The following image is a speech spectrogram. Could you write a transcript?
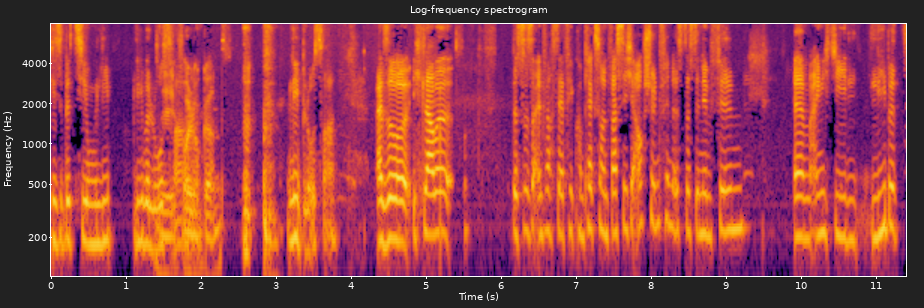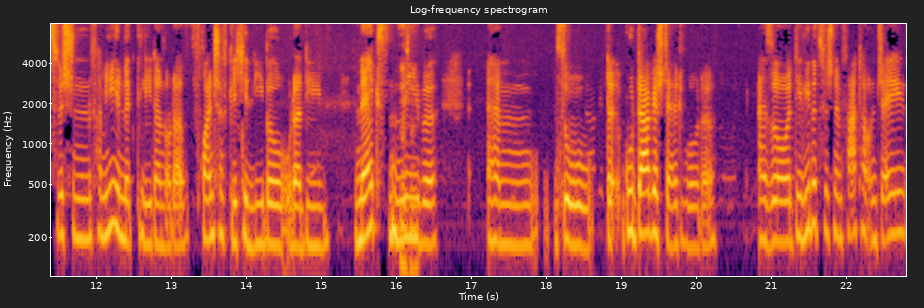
diese Beziehung lieb, liebelos Nee, war. voll und ganz. Lieblos war. Also ich glaube, das ist einfach sehr viel komplexer. Und was ich auch schön finde, ist, dass in dem Film ähm, eigentlich die Liebe zwischen Familienmitgliedern oder freundschaftliche Liebe oder die Nächstenliebe ähm, so gut dargestellt wurde. Also die Liebe zwischen dem Vater und Jay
